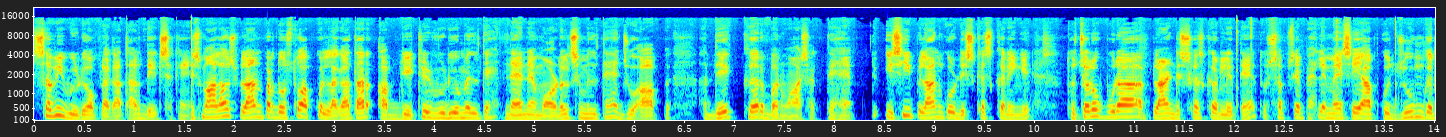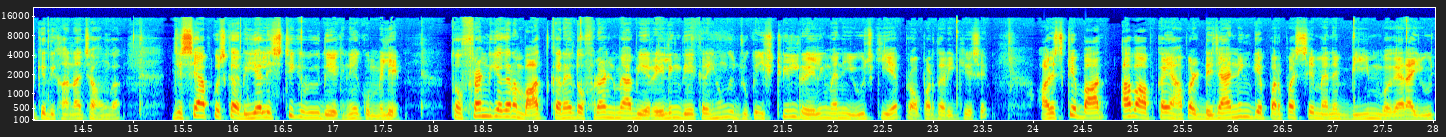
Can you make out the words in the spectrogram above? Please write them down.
सभी वीडियो आप लगातार देख सकें। स्मॉल हाउस प्लान पर दोस्तों आपको लगातार अपडेटेड वीडियो मिलते हैं नए नए मॉडल्स मिलते हैं, जो आप देख कर बनवा सकते हैं। तो इसी प्लान को डिस्कस करेंगे। तो चलो पूरा प्लान डिस्कस कर लेते हैं। तो सबसे पहले मैं इसे आपको जूम करके दिखाना चाहूँगा, जिससे आपको इसका रियलिस्टिक व्यू देखने को मिले। तो फ्रंट की अगर हम बात करें तो फ्रंट में आप ये रेलिंग देख रही होंगी, जो कि स्टील रेलिंग मैंने यूज़ की है प्रॉपर तरीके से। और इसके बाद अब आपका यहाँ पर डिज़ाइनिंग के पर्पज़ से मैंने बीम वगैरह यूज़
